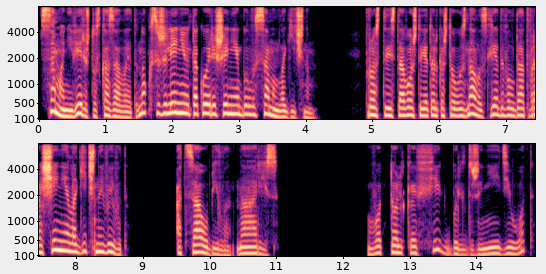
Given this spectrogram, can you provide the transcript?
Сама не верю, что сказала это, но, к сожалению, такое решение было самым логичным. Просто из того, что я только что узнала, следовал до отвращения логичный вывод. Отца убила на Арис. Вот только Фигбальд же не идиот.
